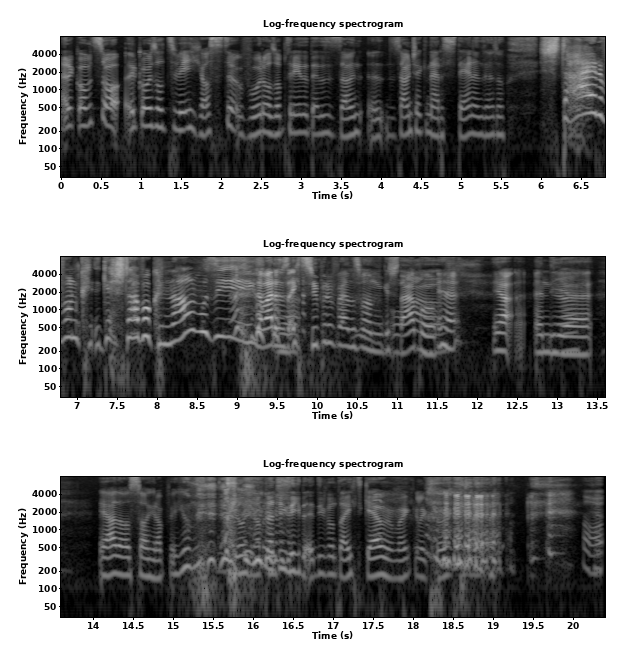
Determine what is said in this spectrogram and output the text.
En er, komt zo, er komen zo twee gasten voor ons optreden tijdens de, sound, eh, de soundcheck naar Stijn. En zeiden zo... Stijn van Gestapo knalmuziek! Dat waren dus echt superfans van Gestapo. Ja. Ja, en die... Ja. Ja, ja dat was wel grappig. om- heel grappig. dat die, zich, die vond dat echt kei ongemakkelijk. hoor. Oh.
